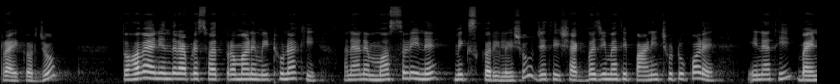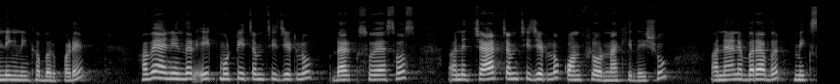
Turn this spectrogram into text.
ટ્રાય કરજો. તો હવે આની અંદર આપણે સ્વાદ પ્રમાણે મીઠું નાખી અને આને મસળીને મિક્સ કરી લઈશું. જેથી શાકભાજીમાંથી પાણી છૂટું પડે, એનાથી બાઇન્ડિંગની ખબર પડે. હવે આની અંદર એક મોટી ચમચી જેટલો ડાર્ક સોયા સોસ અને ચાર ચમચી જેટલો કોર્નફ્લોર નાખી દઈશું અને આને બરાબર મિક્સ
